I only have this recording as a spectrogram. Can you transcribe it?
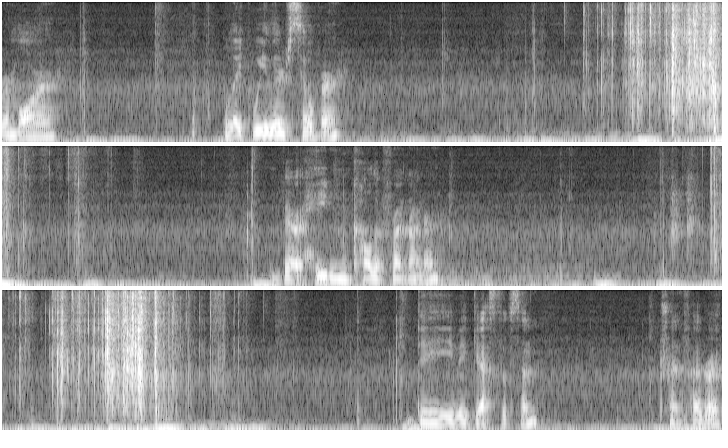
Trevor Moore, Blake Wheeler Silver, Barrett Hayton Calder front runner. David Gustafson. Trent Frederic.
